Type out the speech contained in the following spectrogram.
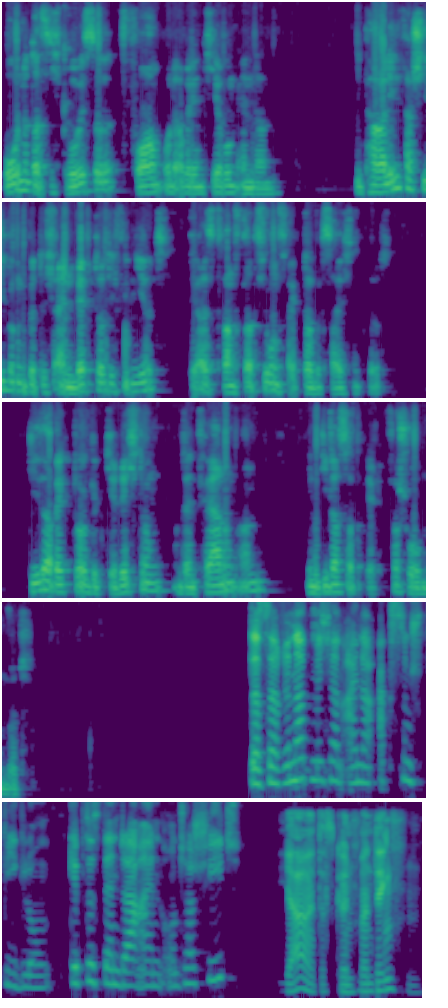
ohne dass sich Größe, Form oder Orientierung ändern. Die Parallelverschiebung wird durch einen Vektor definiert, der als Translationsvektor bezeichnet wird. Dieser Vektor gibt die Richtung und Entfernung an, in die das Objekt verschoben wird. Das erinnert mich an eine Achsenspiegelung. Gibt es denn da einen Unterschied? Ja, das könnte man denken.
